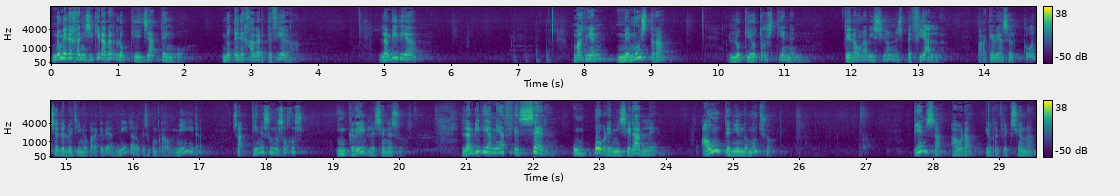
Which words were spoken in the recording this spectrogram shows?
no me deja ni siquiera ver lo que ya tengo. No te deja ver, te ciega. La envidia, más bien, me muestra lo que otros tienen. Te da una visión especial para que veas el coche del vecino, para que veas, mira lo que se ha comprado, mira. O sea, tienes unos ojos increíbles en esos. La envidia me hace ser un pobre miserable, aún teniendo mucho. Piensa ahora y reflexiona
